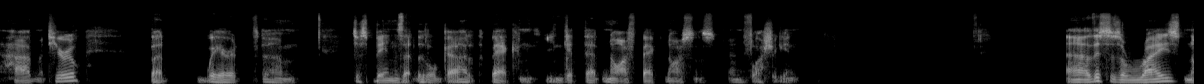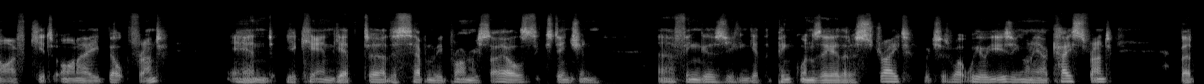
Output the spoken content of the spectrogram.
hard material, but where it um, just bends that little guard at the back and you can get that knife back nice and, and flush again. Uh, this is a raised knife kit on a belt front and you can get, uh, this happened to be primary sales extension uh, fingers. You can get the pink ones there that are straight, which is what we were using on our case front But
